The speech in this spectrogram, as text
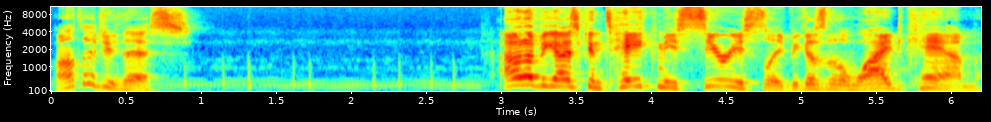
Why don't I do this? I don't know if you guys can take me seriously because of the wide cam,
